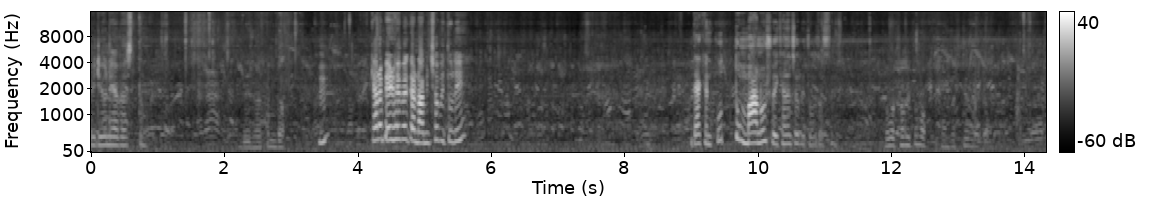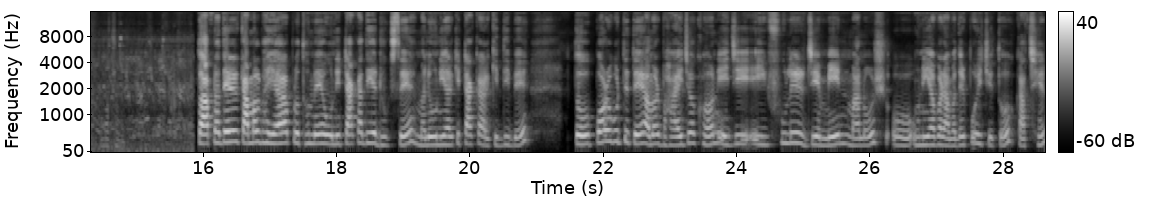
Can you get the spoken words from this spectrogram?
ভিডিও নিয়ে ব্যস্ত। কেন বের হইবে কেন? আমি ছবি তুলি। দেখেন কত মানুষ ওইখানে ছবি তুলতেছে। তো আপনাদের কামাল ভাইয়া প্রথমে উনি টাকা দিয়ে ঢুকছে মানে উনি আর কি টাকা আর কি দিবে। তো পরবর্তীতে আমার ভাই যখন এই যে, এই ফুলের যে মেন মানুষ, ও উনি আবার আমাদের পরিচিত কাছের,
